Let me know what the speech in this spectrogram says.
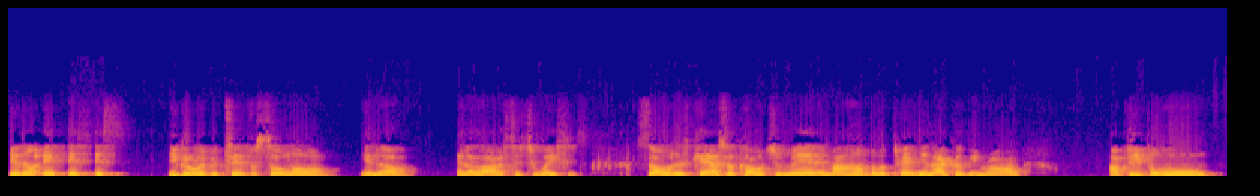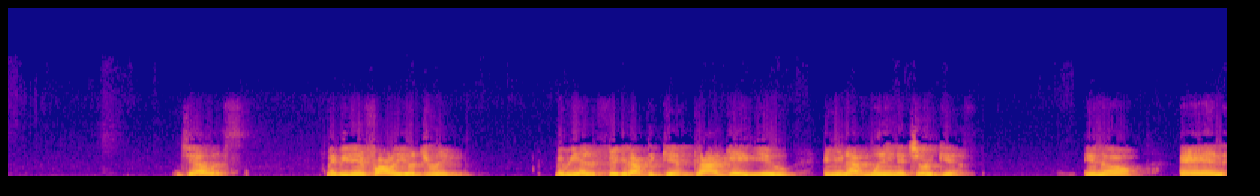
you know, it, it, it's you can only pretend for so long. You know, in a lot of situations. So it's cancel culture, man. In my humble opinion, I could be wrong. Are people who jealous Maybe you didn't follow your dream. Maybe you hadn't figured out the gift God gave you and you're not winning at your gift. You know, and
